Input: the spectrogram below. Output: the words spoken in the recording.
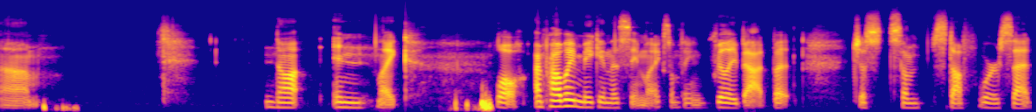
Um, not in like well, I'm probably making this seem like something really bad, but just some stuff were said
